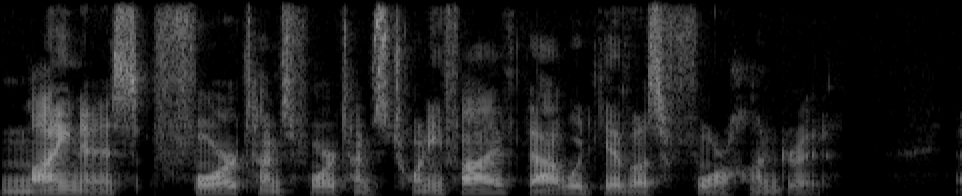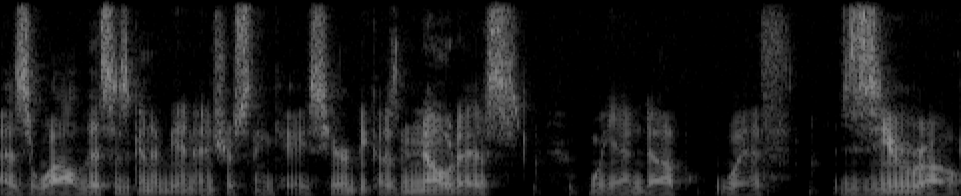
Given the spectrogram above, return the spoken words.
minus 4 times 4 times 25, that would give us 400 as well. This is going to be an interesting case here because notice we end up with 0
